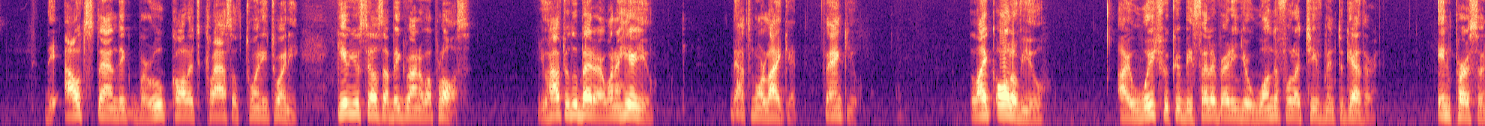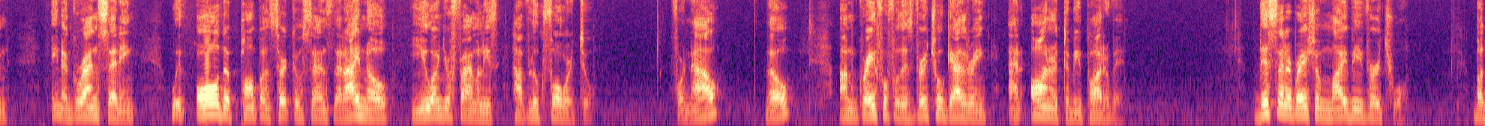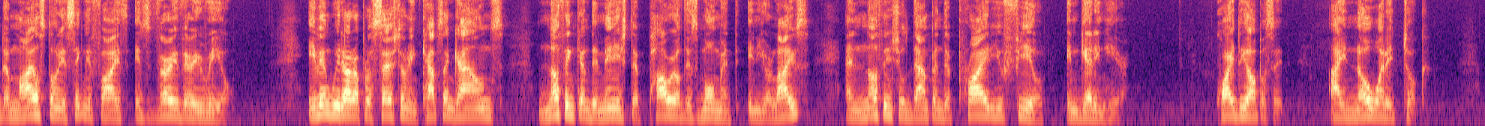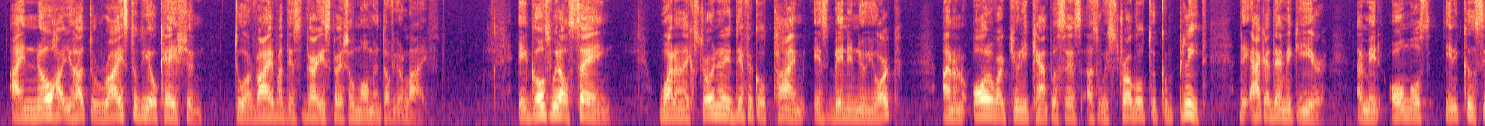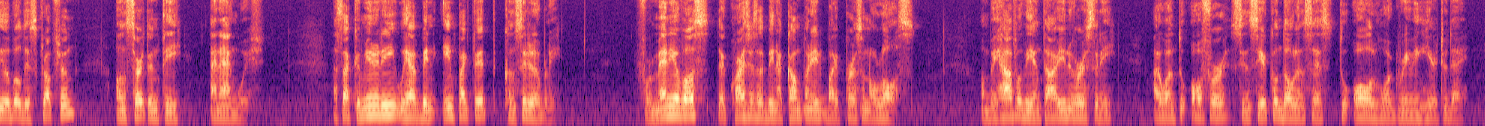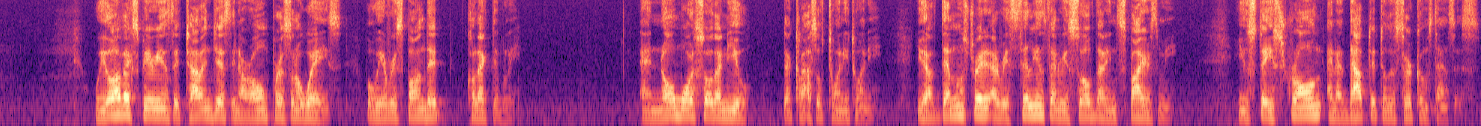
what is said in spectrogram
the outstanding Baruch College class of 2020. Give yourselves a big round of applause. You have to do better. I want to hear you. That's more like it. Thank you. Like all of you, I wish we could be celebrating your wonderful achievement together, in person, in a grand setting, with all the pomp and circumstance that I know you and your families have looked forward to. For now, though, I'm grateful for this virtual gathering and honored to be part of it. This celebration might be virtual, but the milestone it signifies is very, very real. Even without a procession in caps and gowns, nothing can diminish the power of this moment in your lives, and nothing should dampen the pride you feel in getting here. Quite the opposite. I know what it took. I know how you had to rise to the occasion to arrive at this very special moment of your life. It goes without saying what an extraordinarily difficult time it's been in New York and on all of our CUNY campuses as we struggle to complete the academic year amid almost inconceivable disruption, uncertainty, and anguish. As a community, we have been impacted considerably. For many of us, the crisis has been accompanied by personal loss. On behalf of the entire university, I want to offer sincere condolences to all who are grieving here today. We all have experienced the challenges in our own personal ways, but we have responded collectively. And no more so than you, the class of 2020. You have demonstrated a resilience and resolve that inspires me. You stay strong and adapted to the circumstances.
